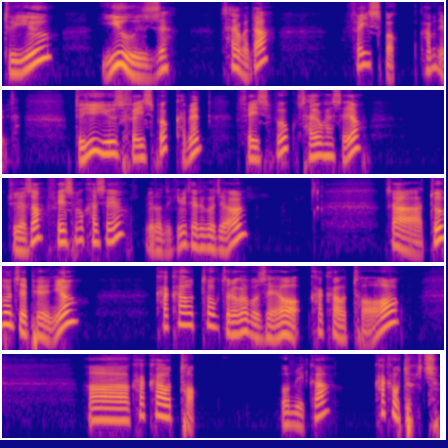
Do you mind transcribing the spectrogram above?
do you use 사용하다 Facebook 하면 됩니다. Do you use Facebook 하면 Facebook 사용하세요. 줄여서 페이스북 하세요. 이런 느낌이 되는 거죠. 자, 두 번째 표현이요. 카카오톡 들어가 보세요. 카카오톡. 어, 카카오톡. 뭡니까? 카카오톡이죠.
